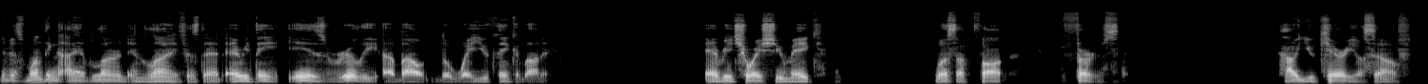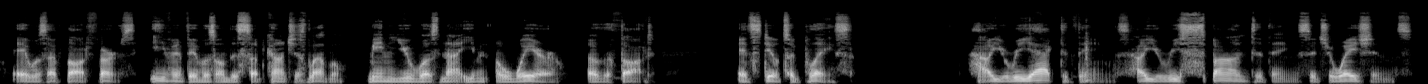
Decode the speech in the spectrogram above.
if it's one thing I have learned in life is that everything is really about the way you think about it. Every choice you make was a thought first. How you carry yourself, it was a thought first, even if it was on the subconscious level, meaning you was not even aware of the thought. It still took place. How you react to things, how you respond to things, situations,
